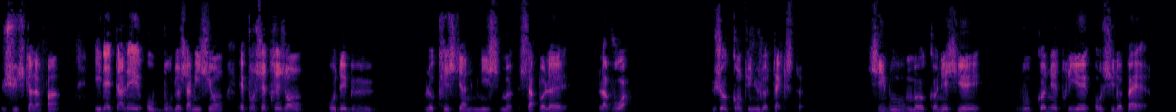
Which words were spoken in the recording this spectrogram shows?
jusqu'à la fin. Il est allé au bout de sa mission, et pour cette raison, au début, le christianisme s'appelait la voie. Je continue le texte. Si vous me connaissiez, vous connaîtriez aussi le Père.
